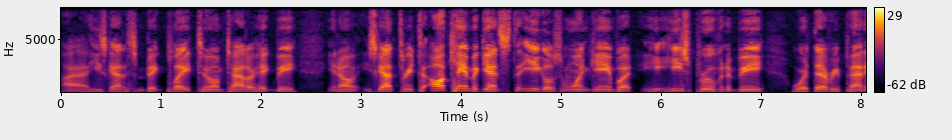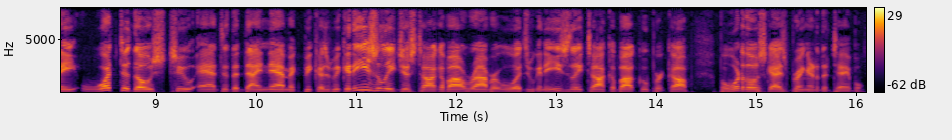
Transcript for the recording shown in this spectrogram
Uh, he's got some big play to him. Tyler Higbee, you know, he's got three. T- all came against the Eagles in one game, but he, he's proven to be worth every penny. What do those two add to the dynamic? Because we could easily just talk about Robert Woods. We can easily talk about Cooper Kupp. but what are those guys bringing to the table?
